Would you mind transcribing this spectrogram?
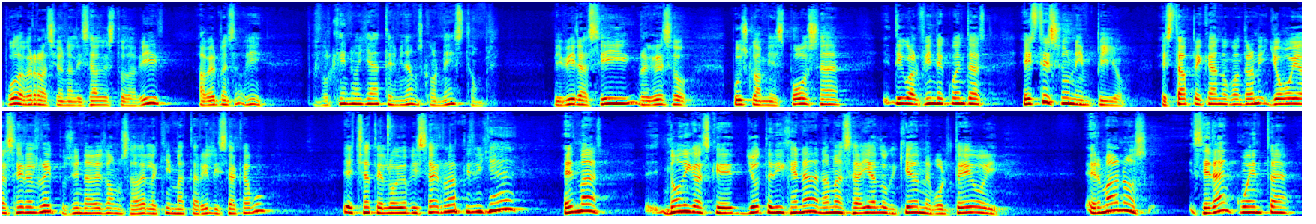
pudo haber racionalizado esto David, haber pensado, oye, pues ¿por qué no ya terminamos con esto, hombre? Vivir así, regreso, busco a mi esposa. Digo, al fin de cuentas, este es un impío, está pecando contra mí, yo voy a ser el rey, pues una vez vamos a darle aquí mataril y se acabó. Échatelo y avisar rápido y ya. Es más, no digas que yo te dije nada, nada más ahí lo que quieras, me volteo y... Hermanos, ¿se dan cuenta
